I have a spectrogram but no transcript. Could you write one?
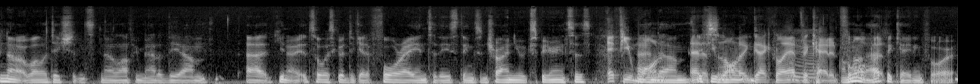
No, well, addiction's no laughing matter. The um, uh, you know, it's always good to get a foray into these things and try new experiences if you want, and, if it's you not want- exactly advocated I'm for, not but advocating for it.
